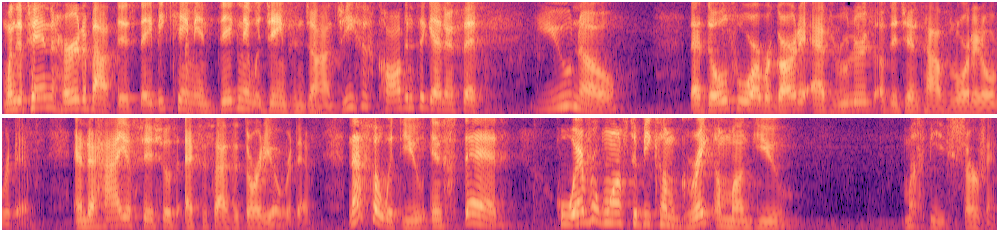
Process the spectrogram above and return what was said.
When the 10 heard about this, they became indignant with James and John. Jesus called them together and said, You know that those who are regarded as rulers of the Gentiles lord it over them and their high officials exercise authority over them. Not so with you. Instead, whoever wants to become great among you must be a servant.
